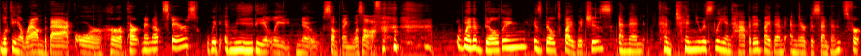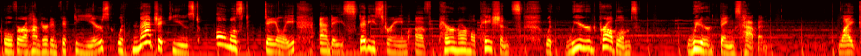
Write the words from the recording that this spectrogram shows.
looking around the back or her apartment upstairs would immediately know something was off. when a building is built by witches and then continuously inhabited by them and their descendants for over 150 years, with magic used almost daily and a steady stream of paranormal patients with weird problems, weird things happen. Like,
